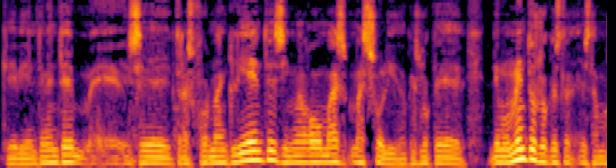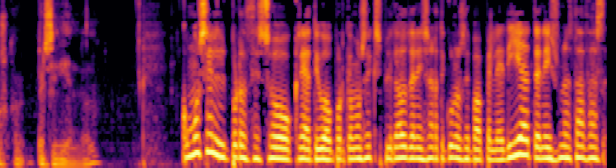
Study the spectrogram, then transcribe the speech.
que evidentemente eh, se transforma en clientes y en algo más, más sólido, que es lo que de momento es lo que estamos persiguiendo. ¿Cómo es el proceso creativo? Porque hemos explicado, tenéis artículos de papelería, tenéis unas tazas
